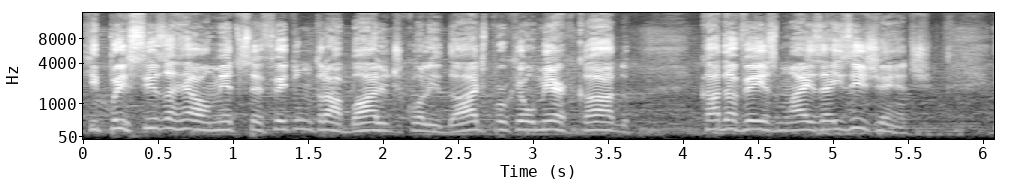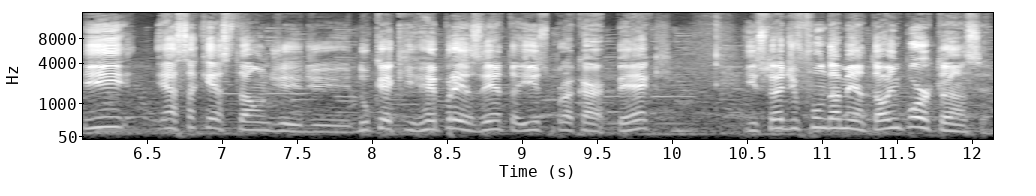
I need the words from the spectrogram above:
que precisa realmente ser feito um trabalho de qualidade, porque o mercado cada vez mais é exigente. E essa questão de, de do que, que representa isso para a Carpec, isso é de fundamental importância.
